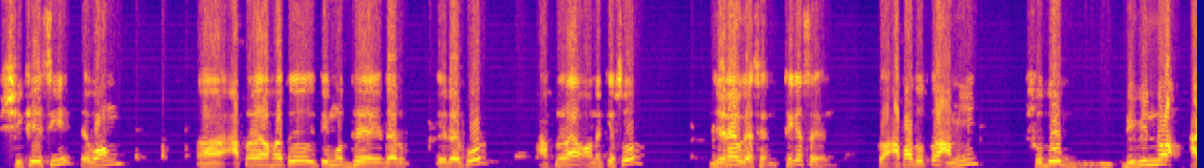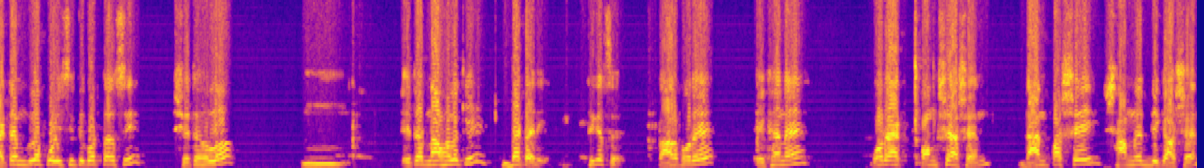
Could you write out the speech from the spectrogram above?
শিখেছি এবং আপনারা হয়তো ইতিমধ্যে এটার এটার উপর আপনারা অনেক কিছু জেনেও গেছেন, ঠিক আছে? তো আপাতত আমি শুধু বিভিন্ন আইটেমগুলো পরিচিতি করতে আছি সেটা হলো এটার নাম হলো কি? ব্যাটারি। ঠিক আছে? তারপরে এখানে পরে এক অংশে আসেন ডান পাশেই সামনের দিকে আসেন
